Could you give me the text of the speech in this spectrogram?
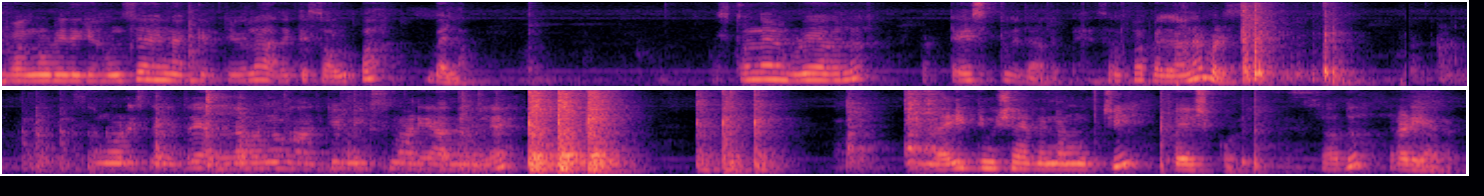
ಇವಾಗ ನೋಡಿ ಇದಕ್ಕೆ ಹುಣಸೆ ಹಣ್ಣು ಹಾಕಿರ್ತೀವಲ್ಲ, ಅದಕ್ಕೆ ಸ್ವಲ್ಪ ಬೆಲ್ಲ. ಅಷ್ಟೊಂದೇನು ಹುಳಿ ಆಗಲ್ಲ ಬಟ್ ಟೇಸ್ಟು ಇದಾಗುತ್ತೆ. ಸ್ವಲ್ಪ ಬೆಲ್ಲನ ಬಳಸಿ ಸೊ ನೋಡಿ ಸ್ನೇಹಿತರೆ, ಎಲ್ಲವನ್ನು ಹಾಕಿ ಮಿಕ್ಸ್ ಮಾಡಿ ಆದಮೇಲೆ ಒಂದು ಐದು ನಿಮಿಷ ಇದನ್ನು ಮುಚ್ಚಿ ಬೇಯಿಸ್ಕೊಳ್ಳಿ. ಸೊ ಅದು ರೆಡಿ ಆಗುತ್ತೆ.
